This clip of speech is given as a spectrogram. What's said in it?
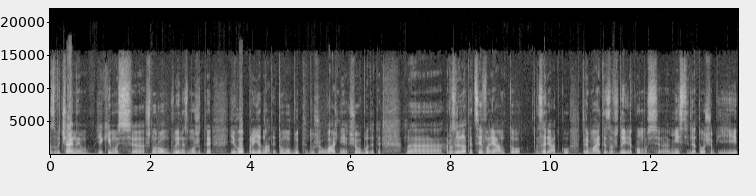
звичайним якимось шнуром ви не зможете його приєднати. Тому будьте дуже уважні, якщо ви будете розглядати цей варіант, то зарядку тримайте завжди в якомусь е, місці для того, щоб її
